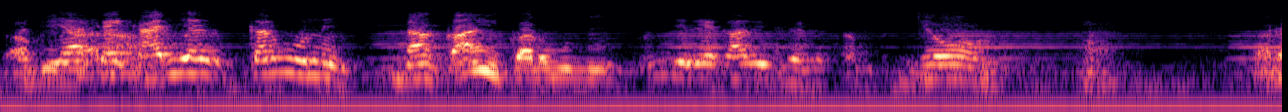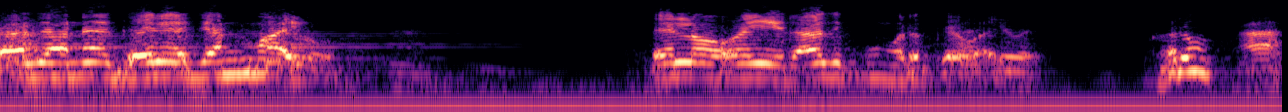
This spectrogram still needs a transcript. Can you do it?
કઈ કાર્ય કરવું નહીં. ના કાંઈ કરવું નહીં. મંદિર એક આવી ગયું જો રાજા ને ઘરે જન્મ આવ્યો પેલો હોય રાજકુમાર કેવાય ખરું? હા.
